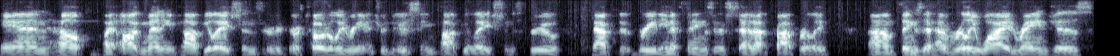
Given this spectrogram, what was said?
can help by augmenting populations or, or totally reintroducing populations through captive breeding if things are set up properly. Um, things that have really wide ranges,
